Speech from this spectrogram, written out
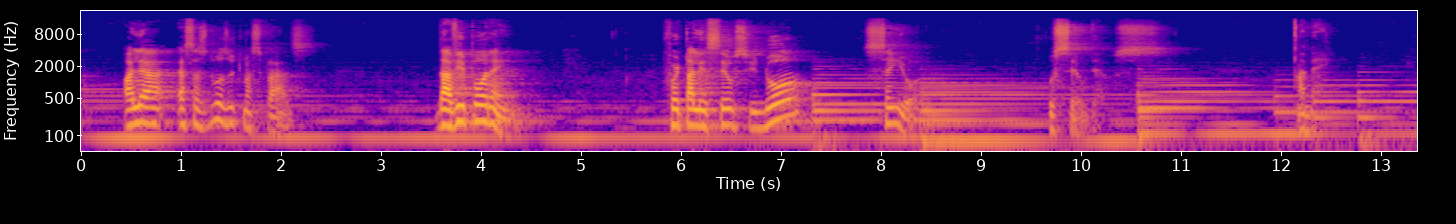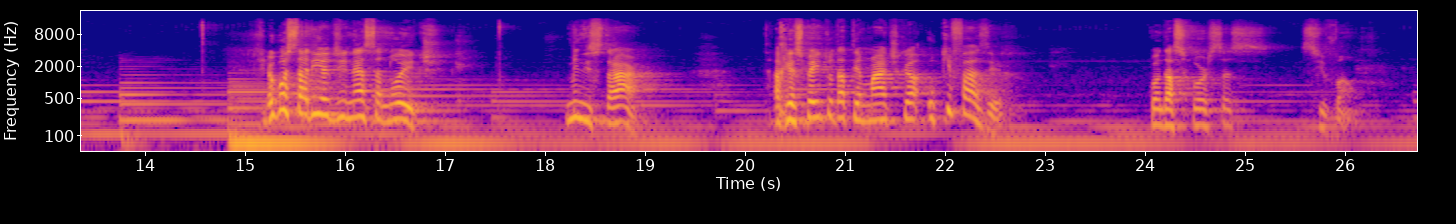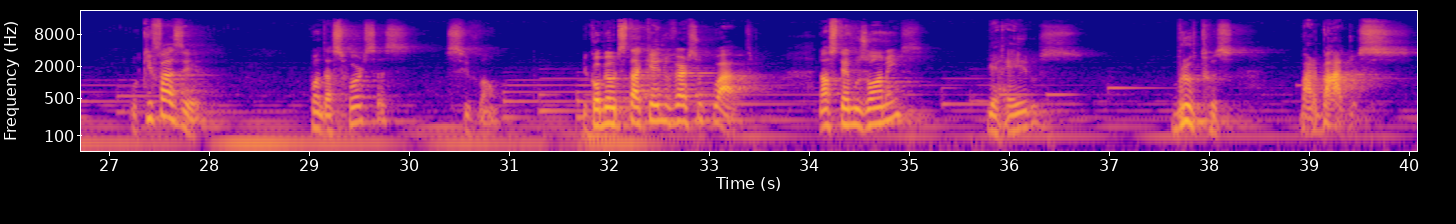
olha essas duas últimas frases. Davi, porém, fortaleceu-se no Senhor, o seu Deus. Amém. Eu gostaria de, nessa noite, ministrar a respeito da temática o que fazer quando as forças se vão. O que fazer quando as forças se vão? E como eu destaquei no verso 4, nós temos homens guerreiros, brutos, barbados,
